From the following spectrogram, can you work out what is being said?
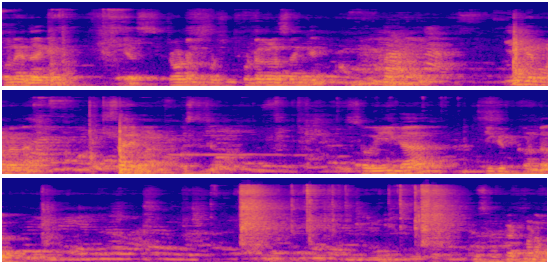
ಕೊನೆಯದಾಗಿ ಎಸ್ ಟೋಟಲ್ ಪುಟಗಳ ಸಂಖ್ಯೆ ಹದಿನಾಲ್ಕು ಈಗ ಏನು ಮಾಡೋಣ? ಸರಿ ಮಾಡೋಣ ಸೊ ಈಗ ಇಟ್ಕೊಂಡು ಕಟ್ ಮಾಡೋಣ.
